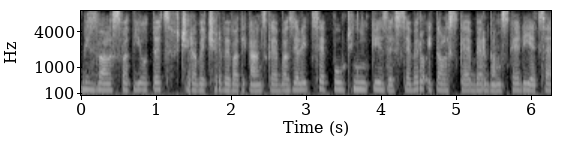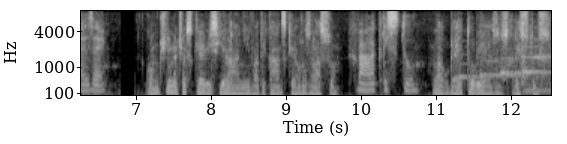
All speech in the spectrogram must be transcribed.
Vyzval svatý otec včera večer ve vatikánské bazilice poutníky ze severoitalské bergamské diecéze. Končíme české vysílání vatikánského rozhlasu. Chvála Kristu. Laudetur Jezus Christus.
